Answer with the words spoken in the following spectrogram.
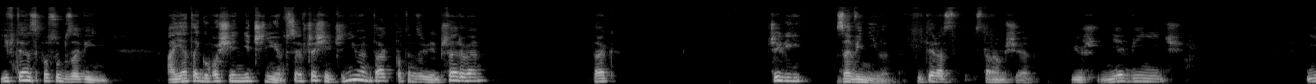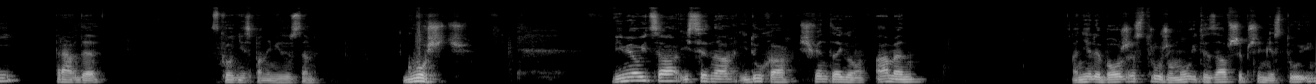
I w ten sposób zawini. A ja tego właśnie nie czyniłem. Wcze- Wcześniej czyniłem, tak, potem zrobiłem przerwę, tak? Czyli zawiniłem. I teraz staram się już nie winić i prawdę zgodnie z Panem Jezusem głosić. W imię Ojca i Syna i Ducha Świętego. Amen. Aniele Boże, stróżu mój, Ty zawsze przy mnie stój.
